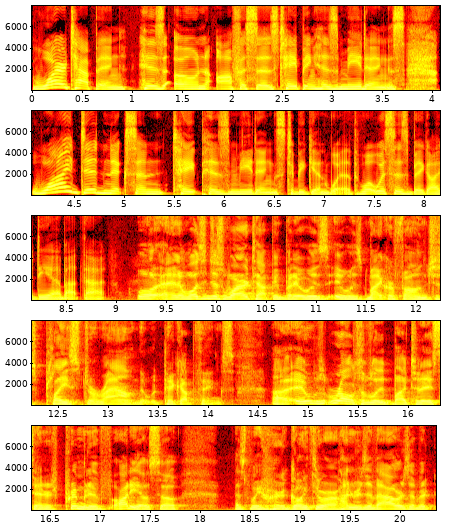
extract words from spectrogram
wiretapping his own offices, taping his meetings. Why did Nixon tape his meetings to begin with? What was his big idea about that? Well, and it wasn't just wiretapping, but it was it was microphones just placed around that would pick up things. Uh, it was relatively, by today's standards, primitive audio. So, as we were going through our hundreds of hours of it,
